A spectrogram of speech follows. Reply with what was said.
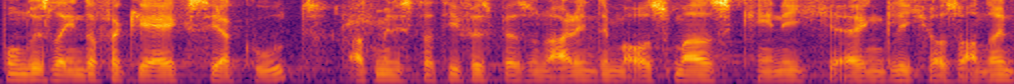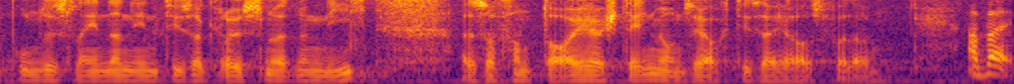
Bundesländervergleich sehr gut. Administratives Personal in dem Ausmaß kenne ich eigentlich aus anderen Bundesländern in dieser Größenordnung nicht. Also von daher stellen wir uns ja auch dieser Herausforderung. Aber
